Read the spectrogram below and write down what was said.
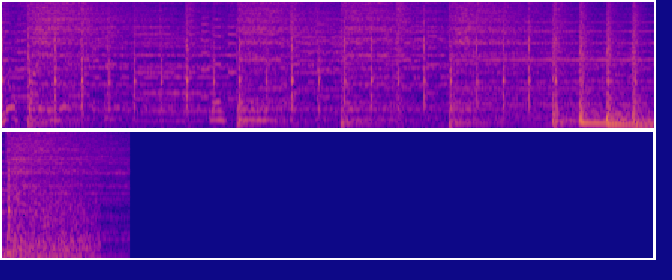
No fighting. No fighting.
